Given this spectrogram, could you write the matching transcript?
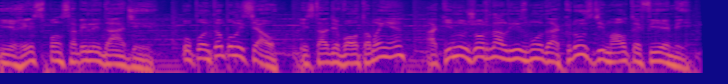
e responsabilidade. O plantão policial está de volta amanhã aqui no jornalismo da Cruz de Malta FM.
